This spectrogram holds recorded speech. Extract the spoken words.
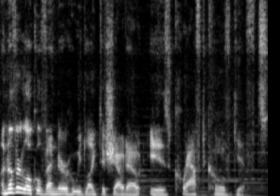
Another local vendor who we'd like to shout out is Craft Cove Gifts.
